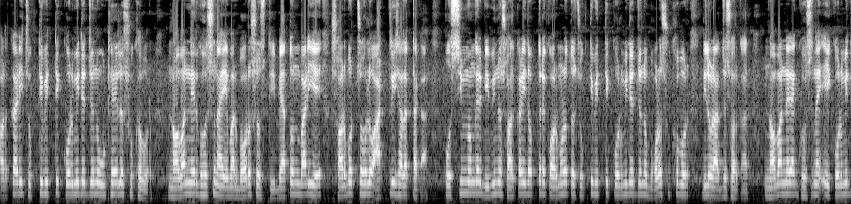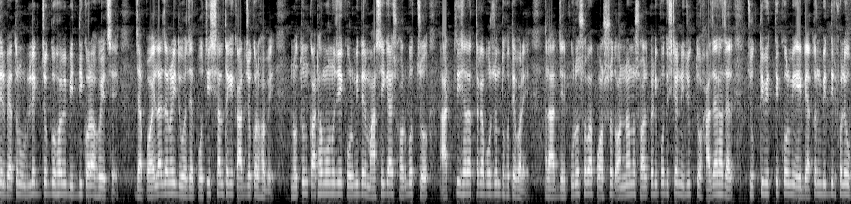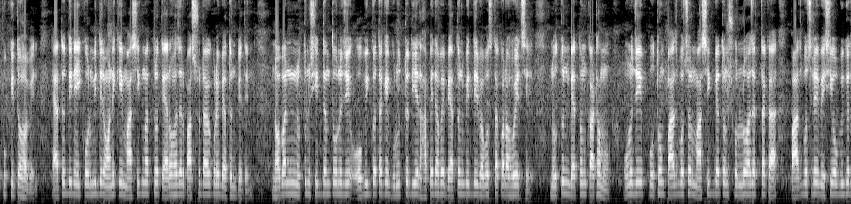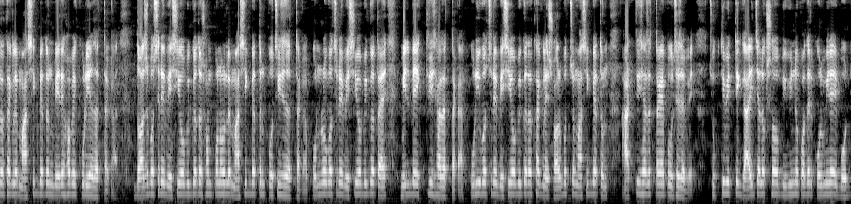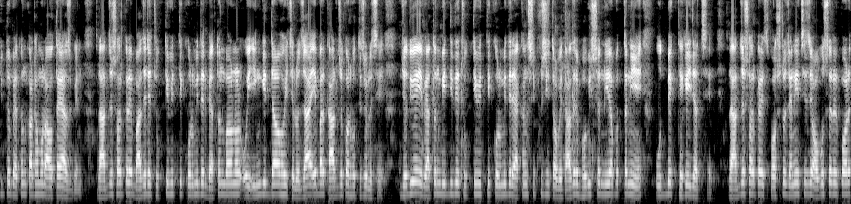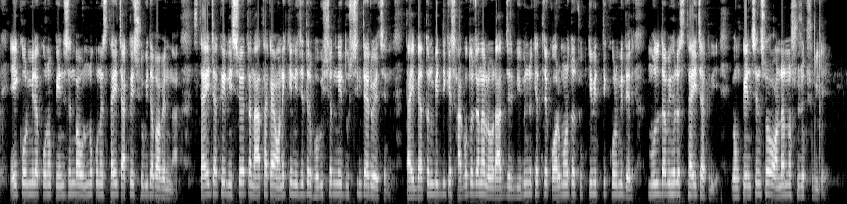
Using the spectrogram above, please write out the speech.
সরকারি চুক্তিভিত্তিক কর্মীদের জন্য উঠে এলো সুখবর। নবান্নের ঘোষণায় এবার বড় স্বস্তি। বেতন বাড়িয়ে সর্বোচ্চ হলো আটত্রিশ হাজার টাকা। পশ্চিমবঙ্গের বিভিন্ন সরকারি দপ্তরে কর্মরত চুক্তিভিত্তিক কর্মীদের জন্য বড় সুখবর দিল রাজ্য সরকার। নবান্নের এক ঘোষণায় এই কর্মীদের বেতন উল্লেখযোগ্যভাবে বৃদ্ধি করা হয়েছে, যা পয়লা জানুয়ারি দু হাজার পঁচিশ সাল থেকে কার্যকর হবে। নতুন কাঠামো অনুযায়ী কর্মীদের মাসিক আয় সর্বোচ্চ আটত্রিশ হাজার টাকা পর্যন্ত হতে পারে। রাজ্যের পুরসভা, পর্ষদ, অন্যান্য সরকারি প্রতিষ্ঠানে নিযুক্ত হাজার হাজার চুক্তিভিত্তিক কর্মী এই বেতন বৃদ্ধির ফলে উপকৃত হবেন। এতদিন এই কর্মীদের অনেকেই মাসিক মাত্র তেরো হাজার পাঁচশো টাকা করে বেতন পেতেন। নবান্নের নতুন সিদ্ধান্ত অনুযায়ী অভিজ্ঞতাকে গুরুত্ব দিয়ে ধাপে ধাপে বেতন বৃদ্ধির ব্যবস্থা করা হয়েছে। নতুন বেতন কাঠামো অনুযায়ী প্রথম পাঁচ বছর মাসিক বেতন ষোলো হাজার টাকা, পাঁচ বছরের বেশি অভিজ্ঞতা থাকলে মাসিক বেতন বেড়ে হবে কুড়ি হাজার টাকা, দশ বছরের বেশি অভিজ্ঞতা সম্পন্ন হলে মাসিক বেতন পঁচিশ হাজার টাকা, পনেরো বছরের বেশি অভিজ্ঞতায় মিলবে একত্রিশ হাজার টাকা, কুড়ি বছরের বেশি অভিজ্ঞতা থাকলে সর্বোচ্চ মাসিক বেতন আটত্রিশ হাজার টাকায় পৌঁছে যাবে। চুক্তিভিত্তিক গাড়ি চালক সহ বিভিন্ন পদের কর্মীরা এই বর্ধিত বেতন কাঠামোর আওতায় আসবেন। রাজ্য সরকারের বাজেটে চুক্তিভিত্তিক কর্মীদের বেতন বাড়ানোর ওই ইঙ্গিত দেওয়া হয়েছিল, যা এবার কার্যকর হতে চলেছে। যদিও এই বেতন বৃদ্ধিতে চুক্তিভিত্তিক কর্মীদের একাংশে খুশি, তবে তাদের ভবিষ্যৎ নিরাপত্তা নিয়ে উদ্বেগ থেকেই যাচ্ছে। রাজ্য সরকার স্পষ্ট জানিয়েছে যে, অবসরের পর এই কর্মীরা কোনো পেনশন বা অন্য কোনো স্থায়ী চাকরির সুবিধা পাবেন না। স্থায়ী চাকরির নিশ্চয়তা না থাকায় অনেকেই নিজেদের ভবিষ্যৎ নিয়ে দুশ্চিন্তায় রয়েছেন। তাই বেতন বৃদ্ধিকে স্বাগত জানালো রাজ্যের বিভিন্ন ক্ষেত্রে কর্মরত চুক্তিভিত্তিক কর্মীদের মূল দাবি হলো স্থায়ী চাকরি এবং পেনশন সহ অন্যান্য সুযোগ সুবিধে।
